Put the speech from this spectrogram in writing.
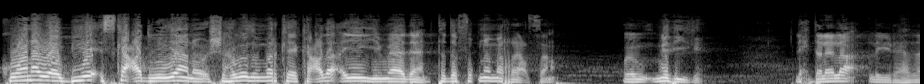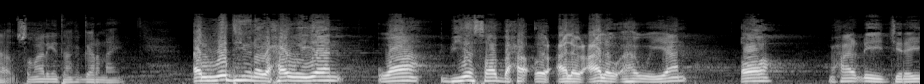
kuwana waa biyo iska cad weeyaanoo shahwadu markay kacdo ayay yimaadaan. Tadafuqna ma raacsano. Waa madiga lixdaleela la yidhaahdaa. Soomaaliga intaan ka garanayo alwadyuna waxaa weeyaan waa biyo soo baxa oo calow calow ah weeyaan oo maxaa la dhihi jiray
